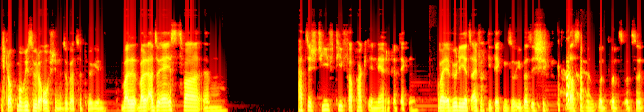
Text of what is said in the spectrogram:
Ich glaube, Maurice würde aufstehen und sogar zur Tür gehen. Weil, weil, also er ist zwar, ähm, hat sich tief, tief verpackt in mehrere Decken, aber er würde jetzt einfach die Decken so über sich lassen und, und, und, und zu,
